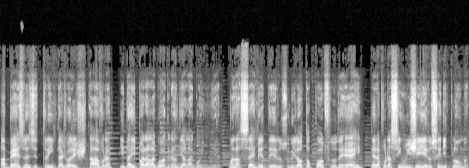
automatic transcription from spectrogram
a BR-230 a Juarez Távora e daí para a Lagoa Grande e a Lagoinha. Manassés Medeiros, o melhor topógrafo do DR, era por assim um engenheiro sem diploma,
